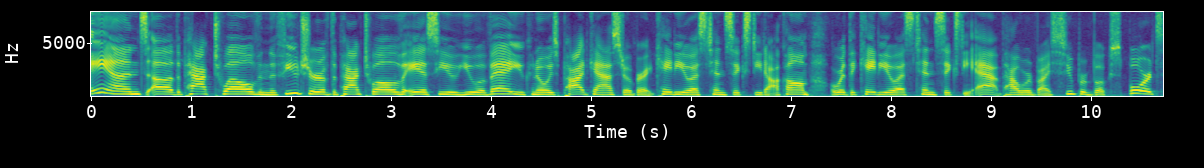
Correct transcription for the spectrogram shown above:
and uh, the Pac 12 and the future of the Pac 12, ASU U of A. You can always podcast over at KDUS1060.com or with the KDUS 1060 app powered by Superbook Sports.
